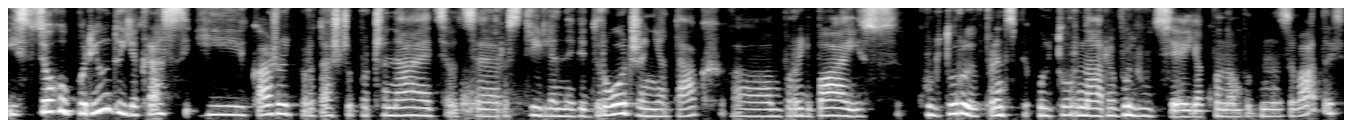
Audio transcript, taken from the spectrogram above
І з цього періоду якраз і кажуть про те, що починається це розстріляне відродження, так боротьба із культурою, в принципі, культурна революція, як вона буде називатись.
